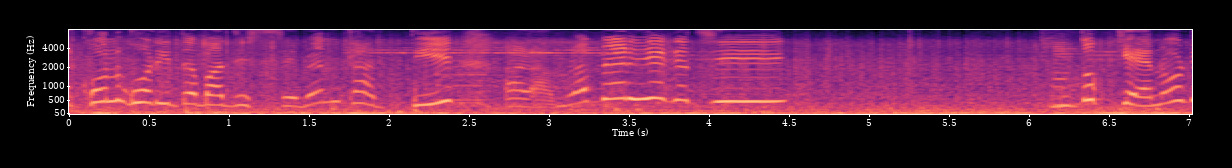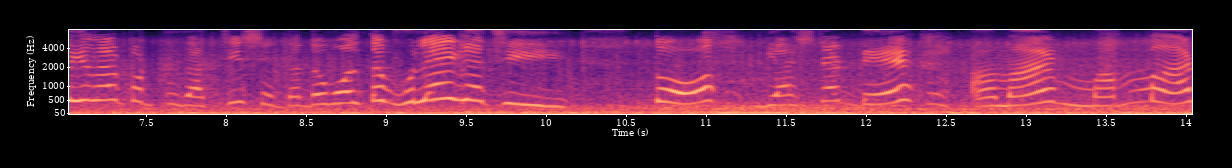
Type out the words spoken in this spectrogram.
এখন ঘড়িতে বাজে সেভেন থার্টি আর আমরা বেরিয়ে গেছি। কিন্তু কেন ডিনার করতে যাচ্ছি সেটা তো বলতে ভুলেই গেছি। তো ইয়েস্টারডে আমার মাম্মার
